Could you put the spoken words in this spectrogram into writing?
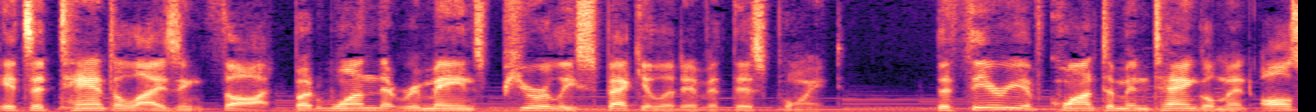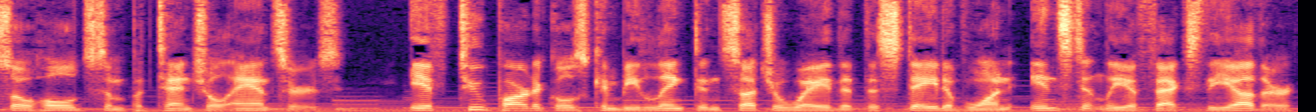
It's a tantalizing thought, but one that remains purely speculative at this point. The theory of quantum entanglement also holds some potential answers. If two particles can be linked in such a way that the state of one instantly affects the other,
